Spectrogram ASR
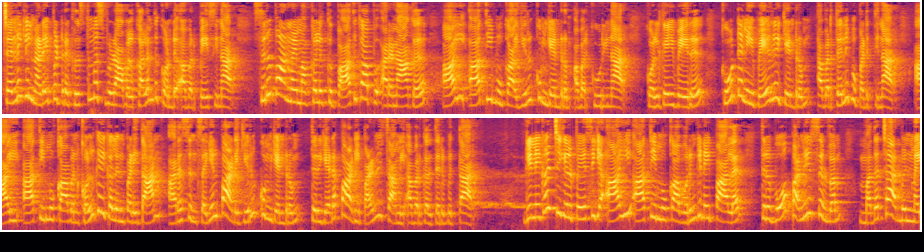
சென்னையில் நடைபெற்ற கிறிஸ்துமஸ் விழாவில் கலந்து கொண்டு அவர் பேசினார். சிறுபான்மை மக்களுக்கு பாதுகாப்பு அரணாக அஇஅதிமுக இருக்கும் என்றும் அவர் கூறினார். கொள்கை வேறு கூட்டணி வேறு என்றும் அவர் தெளிவுபடுத்தினார். அஇஅதிமுகவின் கொள்கைகளின்படிதான் அரசின் செயல்பாடு இருக்கும் என்றும் திரு. எடப்பாடி பழனிசாமி அவர்கள் தெரிவித்தார். இந்நிகழ்ச்சியில் பேசிய அஇஅதிமுக ஒருங்கிணைப்பாளர் திரு ஓ பன்னீர்செல்வம் மதச்சார்பின்மை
